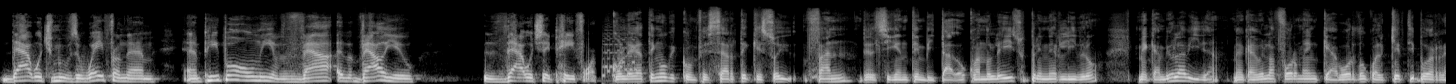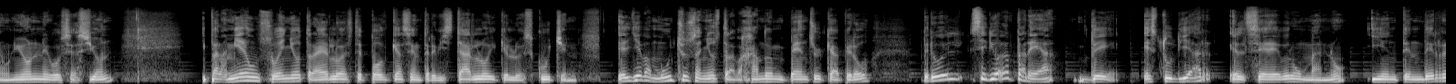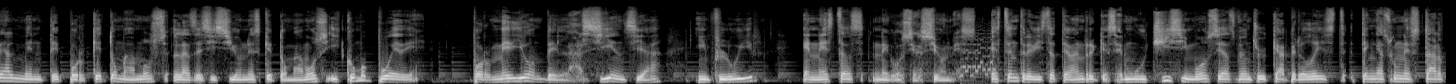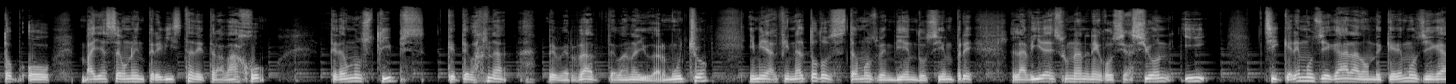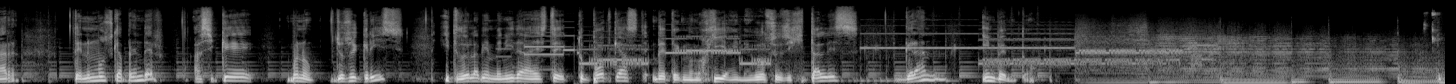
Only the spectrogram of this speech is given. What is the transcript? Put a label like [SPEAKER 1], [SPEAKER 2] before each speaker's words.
[SPEAKER 1] that which moves away from them, and people only va- value that which they pay for.
[SPEAKER 2] Colega, tengo que confesarte que soy fan del siguiente invitado. Cuando leí su primer libro, me cambió la vida, me cambió la forma en que abordo cualquier tipo de reunión, negociación. Y para mí era un sueño traerlo a este podcast, entrevistarlo y que lo escuchen. Él lleva muchos años trabajando en Venture Capital, pero él se dio la tarea de estudiar el cerebro humano y entender realmente por qué tomamos las decisiones que tomamos y cómo puede, por medio de la ciencia, influir en estas negociaciones. Esta entrevista te va a enriquecer muchísimo, seas venture capitalist, tengas una startup o vayas a una entrevista de trabajo, te da unos tips que te van a, de verdad, te van a ayudar mucho. Y mira, al final todos estamos vendiendo, siempre la vida es una negociación y si queremos llegar a donde queremos llegar, tenemos que aprender. Así que, bueno, yo soy Chris y te doy la bienvenida a este tu podcast de tecnología y negocios digitales, Gran Invento.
